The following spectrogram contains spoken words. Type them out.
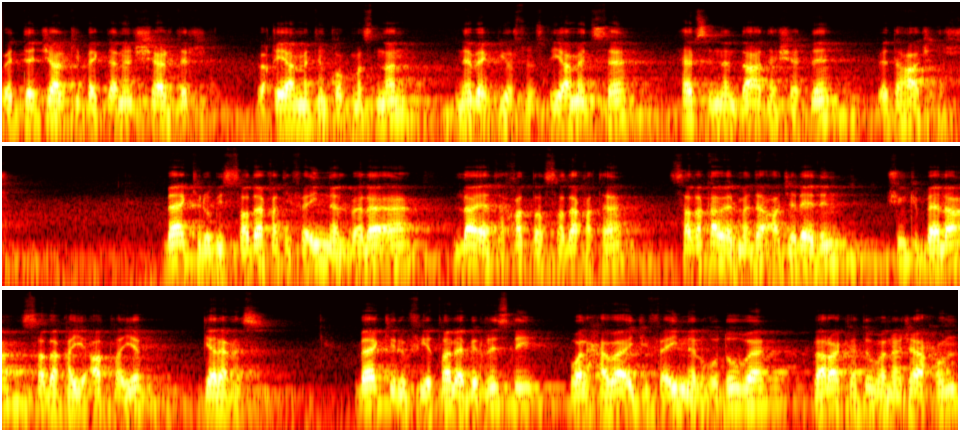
ve deccal ki beklenen şerdir ve kıyametin kopmasından ne bekliyorsunuz? Kıyamet ise hepsinden daha dehşetli ve daha acıdır. Bâkiru bis sadakati fe innel belâ'a la yetehatta sadakate sadaka vermede acele edin çünkü bela sadakayı atlayıp gelemez. Bâkiru fi talabir rizqi vel havaici fe innel guduve bereketu ve necahun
